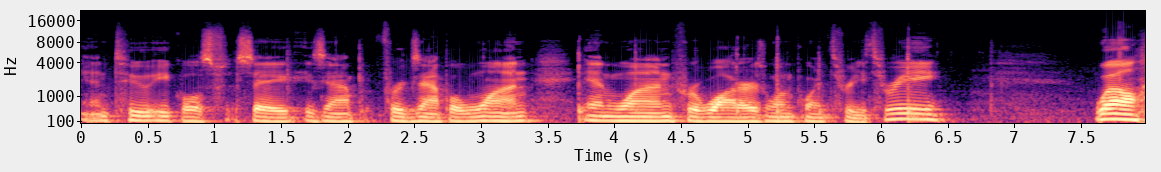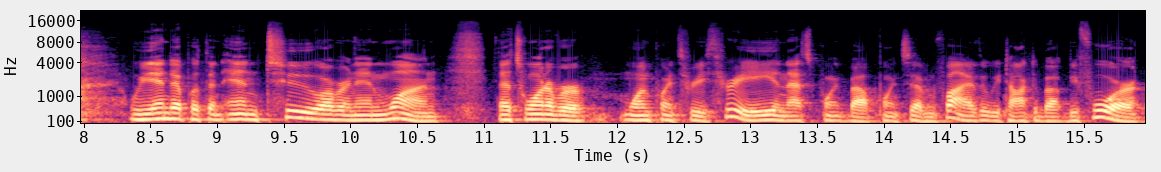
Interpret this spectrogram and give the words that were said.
N2 equals, say, example, for example, 1. N1 for water is 1.33. Well, we end up with an N2 over an N1. That's 1 over 1.33, and that's point, about 0.75 that we talked about before.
